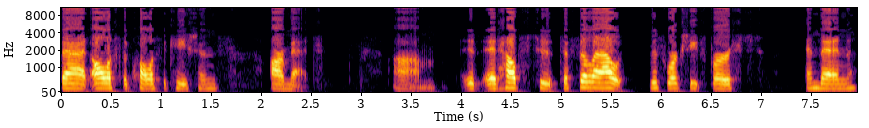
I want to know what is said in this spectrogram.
that all of the qualifications are met. Um, it, it, helps to, to fill out this worksheet first and then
